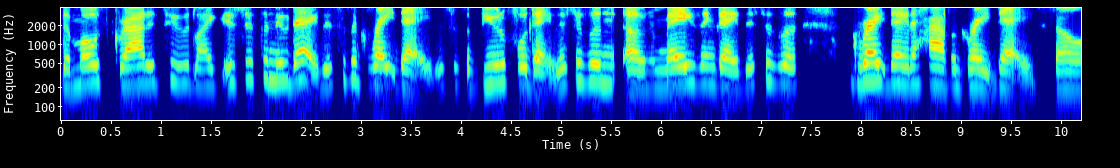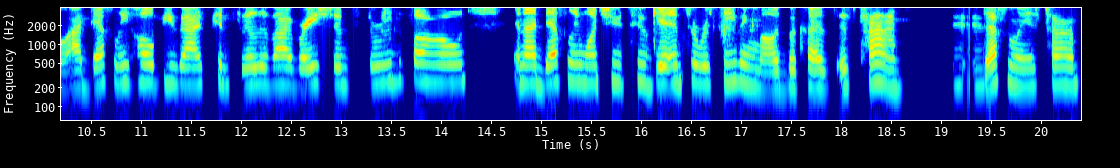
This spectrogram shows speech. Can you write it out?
the most gratitude like it's just a new day. This is a great day. This is a beautiful day. This is an, an amazing day. This is a great day to have a great day. So i definitely hope you guys can feel the vibrations through the phone and i definitely want you to get into receiving mode because it's time it definitely is time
